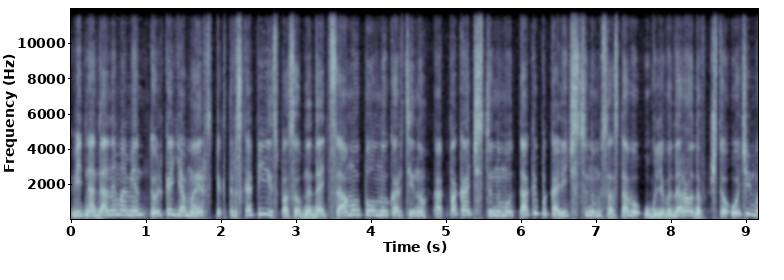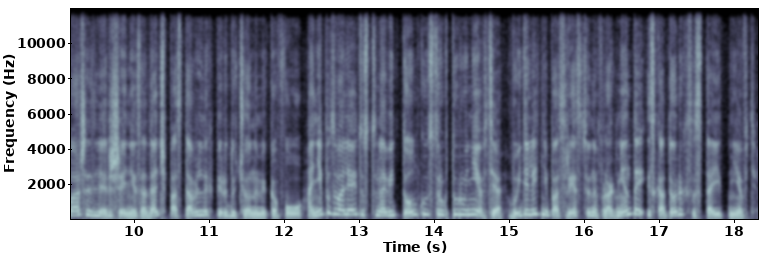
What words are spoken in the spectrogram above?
Ведь на данный момент только ЯМР спектроскопии способна дать самую полную картину как по качественному, так и по количественному составу углеводородов, что очень важно для решения задач, поставленных перед учеными КФУ. Они позволяют установить тонкую структуру нефти, выделить непосредственно фрагменты, из которых состоит нефть.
